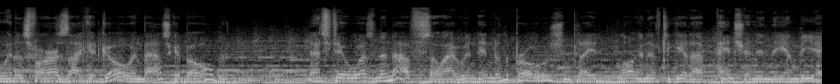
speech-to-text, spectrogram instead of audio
Went as far as I could go in basketball, but that still wasn't enough, so I went into the pros and played long enough to get a pension in the NBA.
